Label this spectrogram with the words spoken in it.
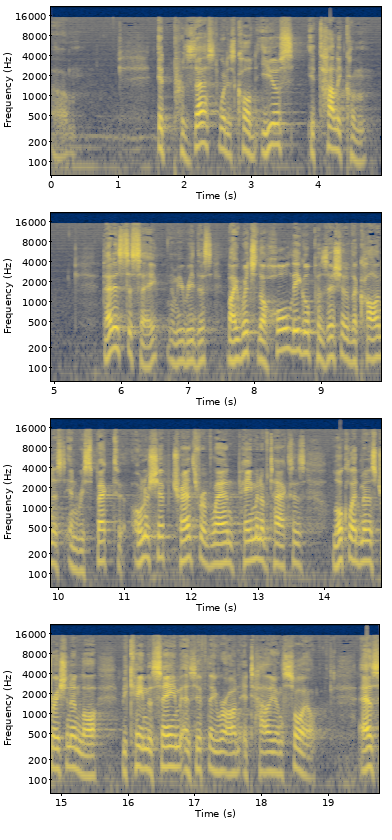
Um, it possessed what is called ius italicum. That is to say, let me read this, by which the whole legal position of the colonist in respect to ownership, transfer of land, payment of taxes, local administration, and law became the same as if they were on Italian soil. As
